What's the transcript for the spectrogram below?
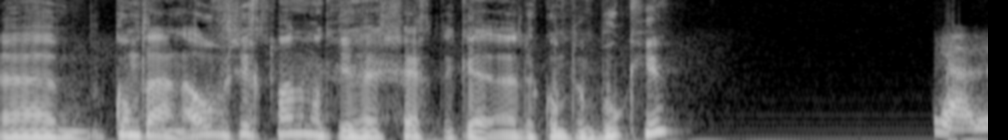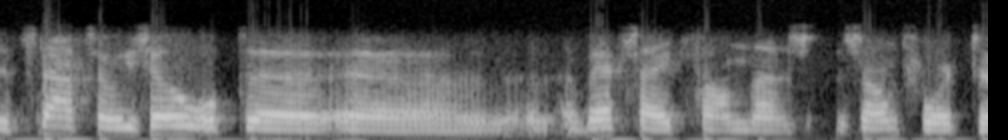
Eh, komt daar een overzicht van? Want je zegt, ik, eh, er komt een boekje. Ja, het staat sowieso op de eh, website van eh, Zandvoort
